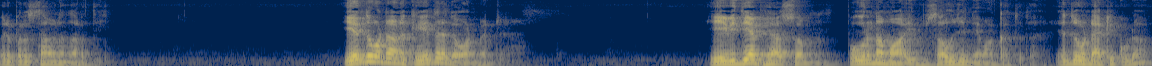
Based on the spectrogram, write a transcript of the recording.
ഒരു പ്രസ്താവന നടത്തി. എന്തുകൊണ്ടാണ് കേന്ദ്ര ഗവൺമെന്റ് ഈ വിദ്യാഭ്യാസം പൂർണമായും സൗജന്യമാക്കാത്തത്? എന്തുകൊണ്ടാക്കിക്കൂടാ?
